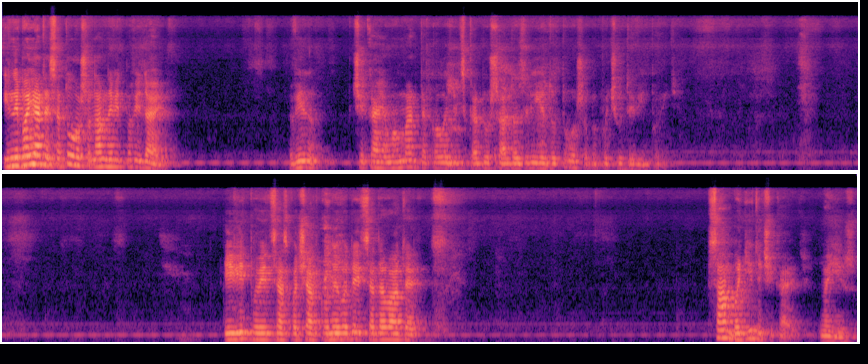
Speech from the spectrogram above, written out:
І не боятися того, що нам не відповідають. Він чекає моменту, коли людська душа дозріє до того, щоб почути відповідь. І відповідь ця спочатку не годиться давати сам, бо діти чекають на їжу.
